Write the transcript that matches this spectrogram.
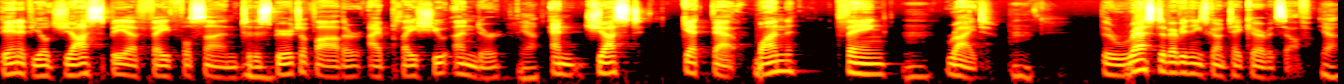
Ben, if you'll just be a faithful son to the spiritual father, I place you under, Mm-hmm. Yeah. and just get that one thing Mm. right. The rest of everything's going to take care of itself. Yeah.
